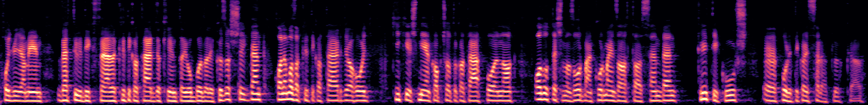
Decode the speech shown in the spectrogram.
hogy mondjam én, vetődik fel kritikatárgyaként a jobboldali közösségben, hanem az a kritikatárgya, hogy kik és milyen kapcsolatokat ápolnak adott esetben az Orbán kormányzattal szemben kritikus politikai szereplőkkel.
